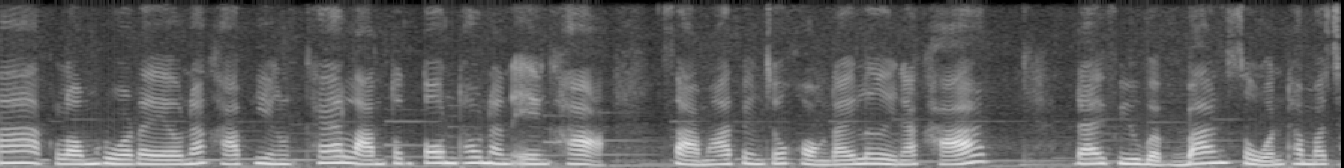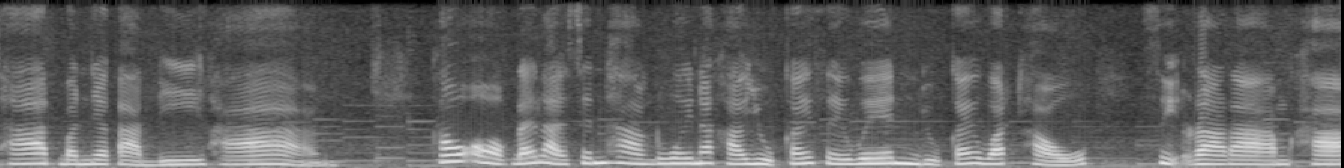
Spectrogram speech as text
มาก ล้อมรั้วแล้วนะคะ เพียงแค่ล้านต้นๆ เท่านั้นเองค่ะ สามารถเป็นเจ้าของได้เลยนะคะ ได้ฟิลแบบบ้านสวนธรรมชาติบรรยากาศดีค่ะ เข้าออกได้หลายเส้นทางด้วยนะคะ อยู่ใกล้เซเว่นอยู่ใกล้วัดเขาศิรารามค่ะ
